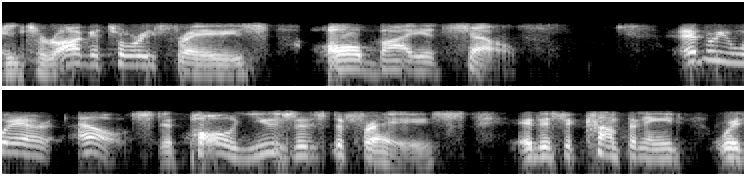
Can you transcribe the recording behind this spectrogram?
interrogatory phrase all by itself. Everywhere else that Paul uses the phrase, it is accompanied with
